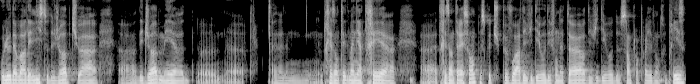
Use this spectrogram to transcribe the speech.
au lieu d'avoir des listes de jobs, tu as euh, des jobs, mais présentés de manière très, très intéressante parce que tu peux voir des vidéos des fondateurs, des vidéos de simples employés de l'entreprise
